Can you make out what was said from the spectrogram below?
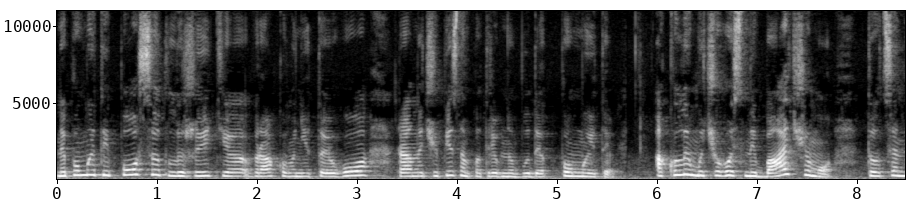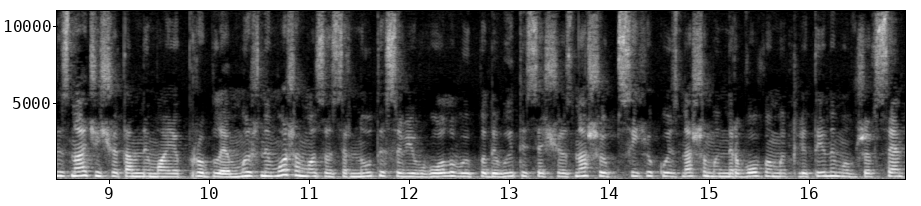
непомитий посуд лежить е, в раковині, то його рано чи пізно потрібно буде помити. А коли ми чогось не бачимо, то це не значить, що там немає проблем. Ми ж не можемо зазирнути собі в голову і подивитися, що з нашою психікою, з нашими нервовими клітинами вже все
